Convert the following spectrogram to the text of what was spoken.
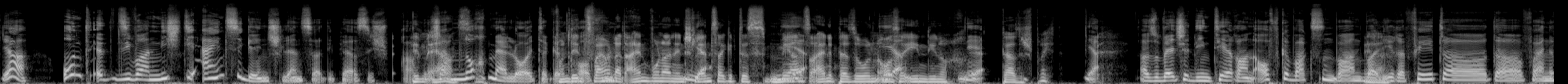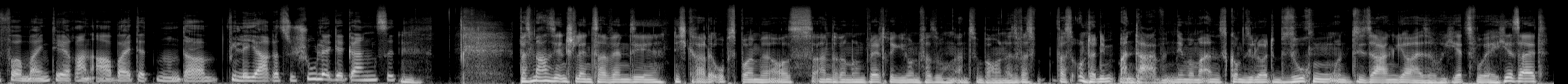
Ja, und äh, sie war nicht die einzige in Schlenzer, die Persisch sprach. Im ich habe noch mehr Leute Von getroffen. den 200 Einwohnern in Schlenzer gibt es mehr Ja. als eine Person außer Ja. Ihnen, die noch Ja. Persisch spricht. Ja, also welche, die in Teheran aufgewachsen waren, weil Ja. ihre Väter da für eine Firma in Teheran arbeiteten und da viele Jahre zur Schule gegangen sind. Mhm. Was machen Sie in Schlenzer, wenn Sie nicht gerade Obstbäume aus anderen und Weltregionen versuchen anzubauen? Also was, was unternimmt man da? Nehmen wir mal an, es kommen Sie Leute besuchen und Sie sagen, ja, also jetzt, wo ihr hier seid,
